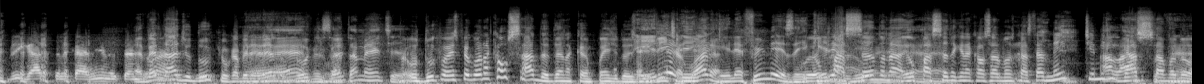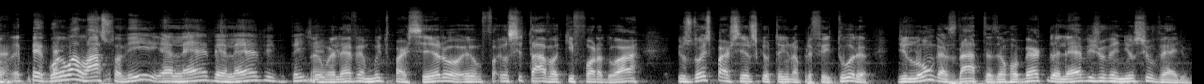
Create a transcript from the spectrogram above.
Obrigado pelo carinho, Luciano. É verdade, o Duque, o cabeleireiro é, o Duque. Exatamente. Né? O Duque uma vez pegou na calçada né, na campanha de 2020 ele, agora. Ele, ele, é firmeza. Eu, ele passando, é, na, eu passando aqui na calçada do Monte Castelo, nem tinha me ligado alaço, tava é. no, Pegou eu a laço ali, é leve, é leve, não tem jeito. Não, o Eleve é muito parceiro. Eu, eu citava aqui fora do ar, e os dois parceiros que eu tenho na prefeitura, de longas datas, é o Roberto do Eleve e Juvenil Silvério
